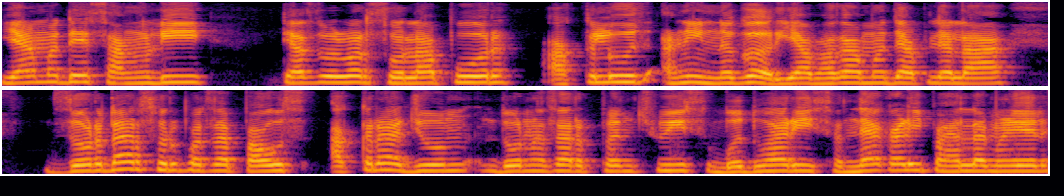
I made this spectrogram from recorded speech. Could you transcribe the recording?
यामध्ये सांगली त्याचबरोबर सोलापूर अकलूज आणि नगर या भागामध्ये आपल्याला जोरदार स्वरूपाचा पाऊस अकरा जून दोन हजार पंचवीस बुधवारी संध्याकाळी पाहायला मिळेल.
